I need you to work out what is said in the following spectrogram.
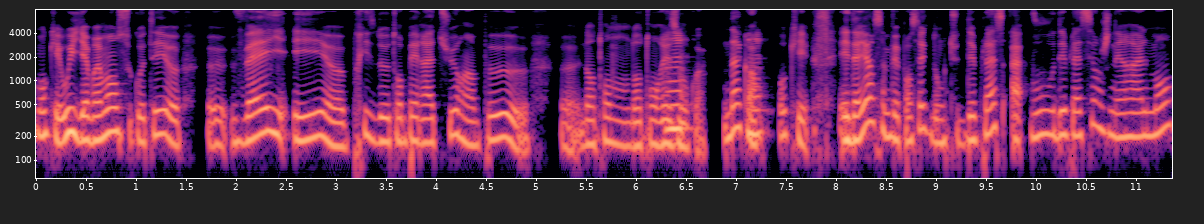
Ok. Oui, il y a vraiment ce côté euh, veille et prise de température un peu dans ton dans ton réseau, mmh. quoi. D'accord. Ok. Et d'ailleurs, ça me fait penser que donc tu te déplaces. À, vous vous déplacez en généralement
